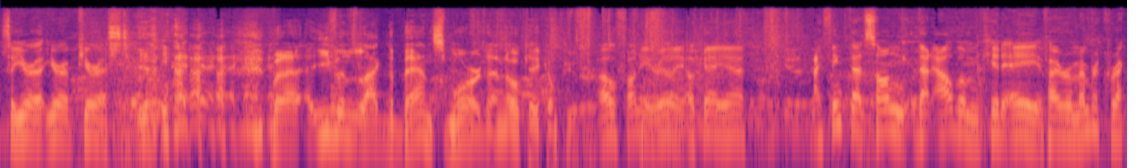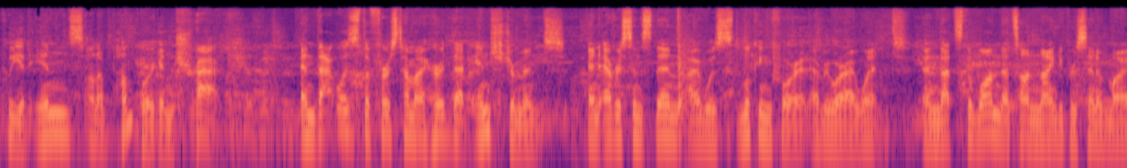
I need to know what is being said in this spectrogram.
So you're a, you're a purist. Yeah. but I even like The Bends more than OK Computer. Oh, funny, really? Okay, yeah. I think that song, that album, Kid A, if I remember correctly, it ends on a pump organ track. And that was the first time I heard that instrument. And ever since then, I was looking for it everywhere I went. And that's the one that's on 90% of my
